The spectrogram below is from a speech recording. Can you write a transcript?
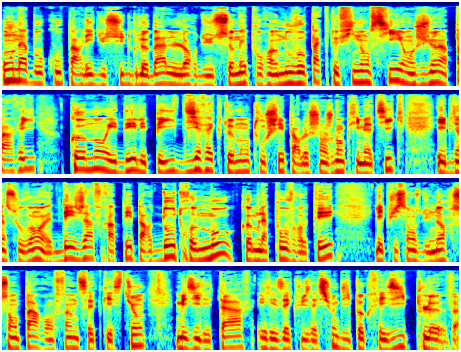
On a beaucoup parlé du Sud global lors du sommet pour un nouveau pacte financier en juin à Paris. Comment aider les pays directement touchés par le changement climatique et bien souvent euh, déjà frappés par d'autres maux comme la pauvreté. Les puissances du Nord s'emparent enfin de cette question, mais il est tard et les accusations d'hypocrisie pleuvent.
